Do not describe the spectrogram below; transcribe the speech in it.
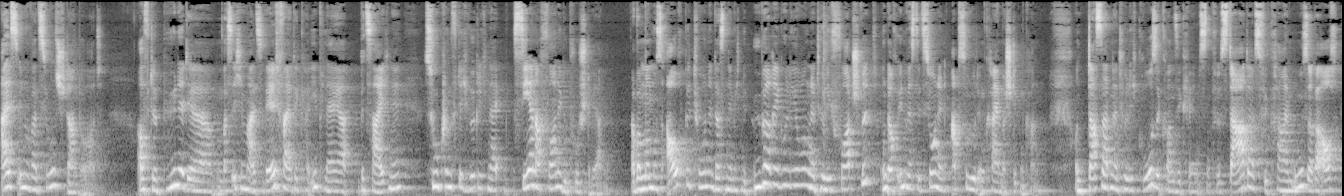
als Innovationsstandort auf der Bühne der, was ich immer als weltweite KI-Player bezeichne, zukünftig wirklich sehr nach vorne gepusht werden. Aber man muss auch betonen, dass nämlich eine Überregulierung natürlich Fortschritt und auch Investitionen absolut im Keim ersticken kann. Und das hat natürlich große Konsequenzen für Startups, für KMUs, aber auch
